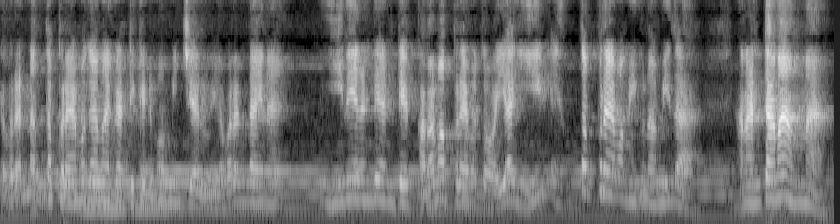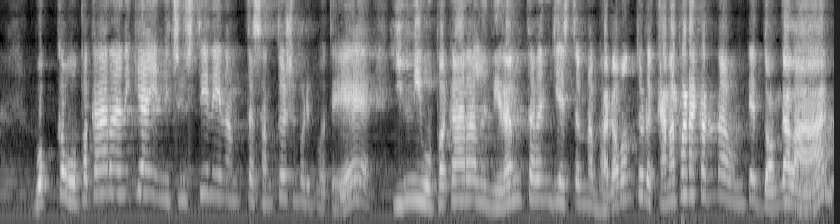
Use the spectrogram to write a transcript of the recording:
ఎవరన్నా అంత ప్రేమగా నాకు ఆ టికెట్ పంపించారు? ఎవరండి ఆయన? ఈయనేనండి అంటే పరమ ప్రేమతో అయ్యా ఈ ఎంత ప్రేమ మీకు నా మీద? అని అంటానా అన్నా. ఒక్క ఉపకారానికి ఆయన్ని చూస్తే నేను అంత సంతోషపడిపోతే ఇన్ని ఉపకారాలు నిరంతరం చేస్తున్న భగవంతుడు కనపడకుండా ఉంటే దొంగలా?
